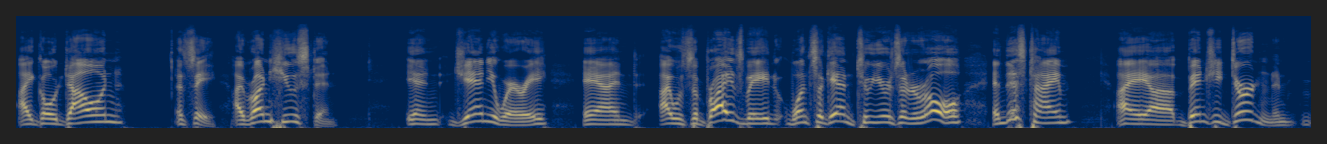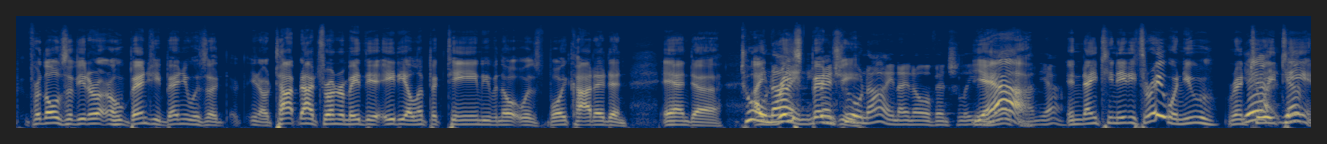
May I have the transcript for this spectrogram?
I go down. Let's see. I run Houston in January, and I was the bridesmaid once again two years in a row. And this time, I uh, Benji Durden, and for those of you who don't know who Benji, Benji was a you know top-notch runner, made the 80 Olympic team, even though it was boycotted, and and uh, I 209. raced He ran Benji. 209, I know eventually. Yeah, yeah. in 1983 when you ran Yeah, 218. yeah.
